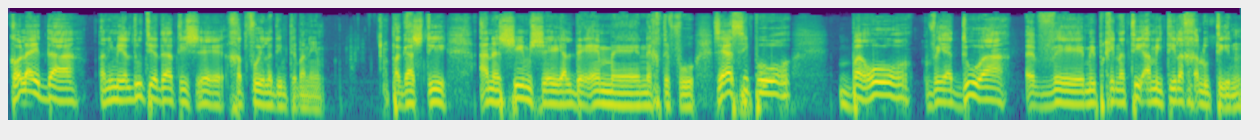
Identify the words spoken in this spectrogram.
כל העדה, אני מילדות ידעתי שחטפו ילדים תימנים. פגשתי אנשים שילדיהם אה, נחטפו. זה היה סיפור ברור וידוע ומבחינתי אמיתי לחלוטין.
